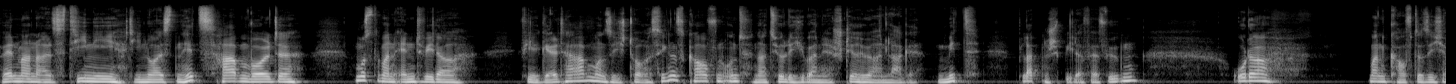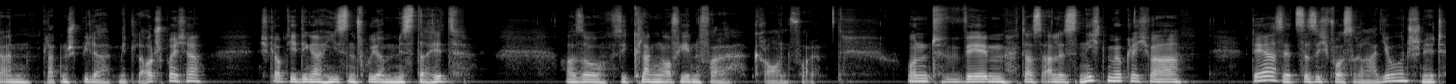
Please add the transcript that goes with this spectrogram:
wenn man als Teenie die neuesten Hits haben wollte, musste man entweder viel Geld haben und sich teure Singles kaufen und natürlich über eine Stereoanlage mit Plattenspieler verfügen, oder man kaufte sich einen Plattenspieler mit Lautsprecher, ich glaube, die Dinger hießen früher Mr. Hit. Also sie klangen auf jeden Fall grauenvoll. Und wem das alles nicht möglich war, der setzte sich vors Radio und schnitt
